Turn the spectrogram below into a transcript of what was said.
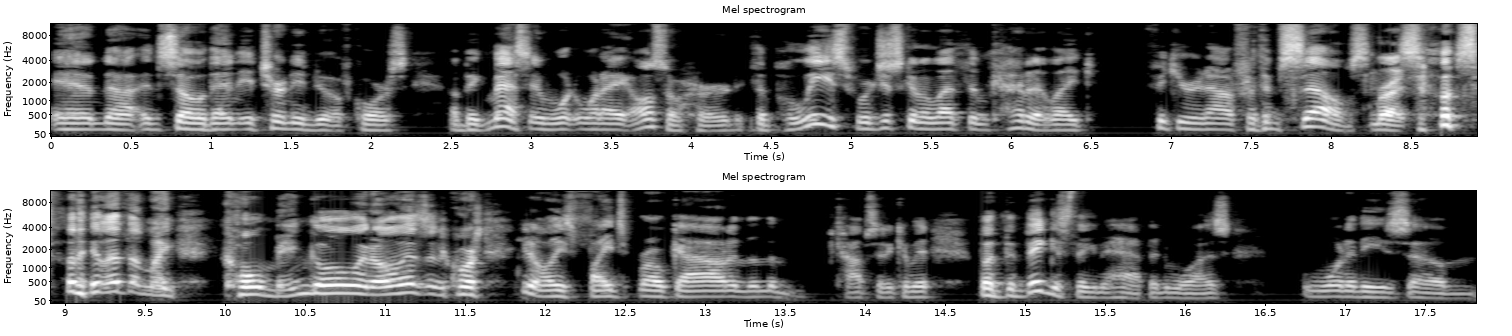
and uh, and so then it turned into, of course, a big mess. And what what I also heard, the police were just going to let them kind of like figure it out for themselves, Right. So so they let them like commingle and all this, and of course, you know, all these fights broke out, and then the cops had to come in. But the biggest thing that happened was one of these. um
